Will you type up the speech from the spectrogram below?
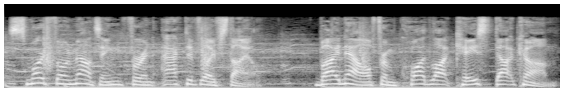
smartphone mounting for an active lifestyle. Buy now from quadlockcase.com.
